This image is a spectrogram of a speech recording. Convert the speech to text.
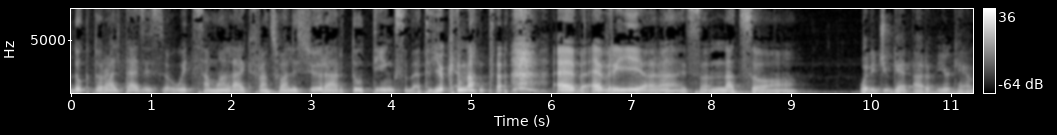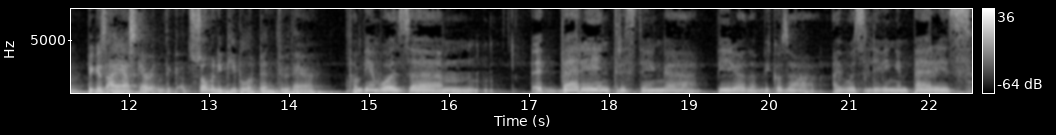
doctoral thesis with someone like Francois Lesure are two things that you cannot have every year. Huh? It's not so. What did you get out of IRCAM? Because I ask, so many people have been through there. For me, it was um, a very interesting uh, period because uh, I was living in Paris.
